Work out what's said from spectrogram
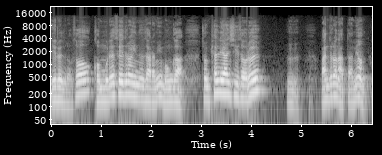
예를 들어서 건물에 새 들어 있는 사람이 뭔가 좀 편리한 시설을 음, 만들어 놨다면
